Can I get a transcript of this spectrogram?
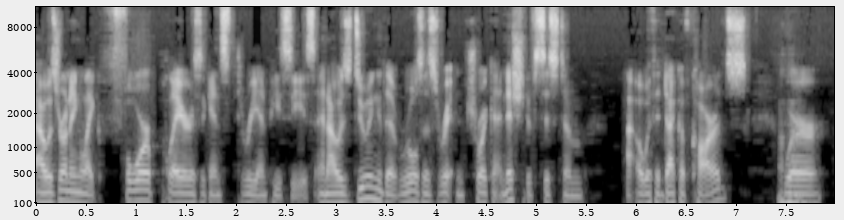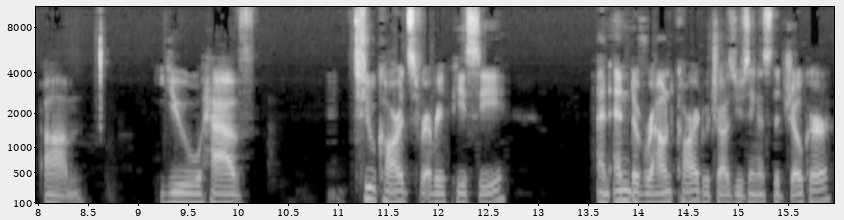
I was running like four players against three NPCs, and I was doing the rules as written Troika initiative system uh, with a deck of cards, where um, you have two cards for every PC, an end of round card, which I was using as the Joker,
